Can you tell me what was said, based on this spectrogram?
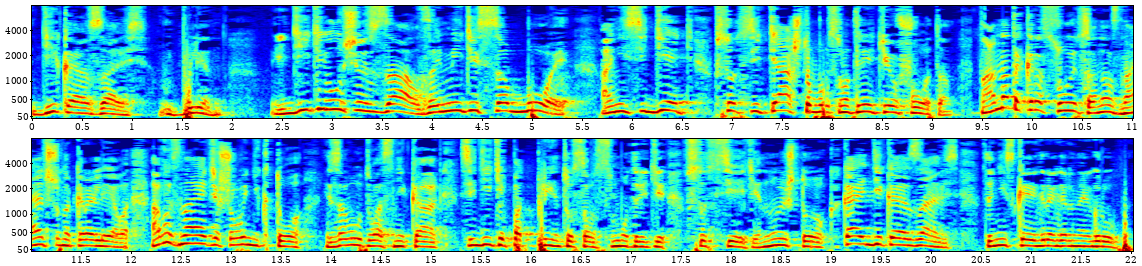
Дикая зависть. Блин, идите лучше в зал, займитесь собой, а не сидеть в соцсетях, чтобы смотреть ее фото. Она так красуется, она знает, что она королева. А вы знаете, что вы никто, и зовут вас никак. Сидите под плинтусом, смотрите в соцсети. Ну и что? Какая дикая зависть. Это низкая эгрегорная группа.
